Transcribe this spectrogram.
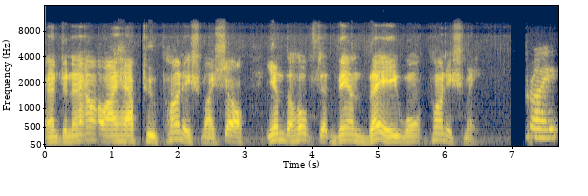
and to now I have to punish myself in the hopes that then they won't punish me. Right.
